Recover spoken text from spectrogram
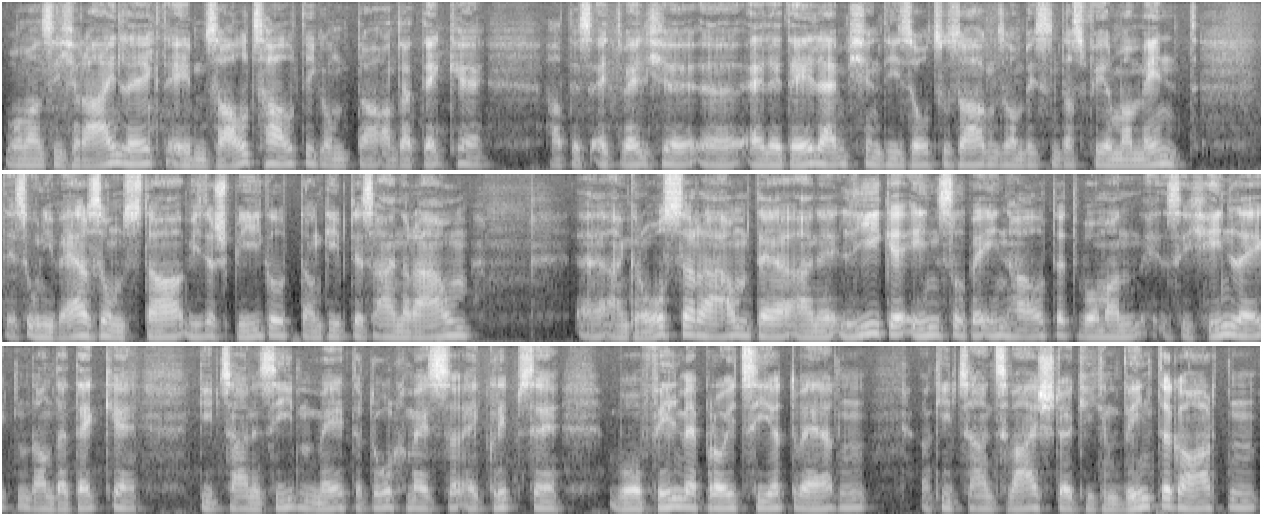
wo man sich reinlegt, eben salzhaltig und da an der Decke hat es etwelche äh, LED-Lämpchen, die sozusagen so ein bisschen das Firmament des Universums da widerspiegelt. Dann gibt es einen Raum, äh, ein großer Raum, der eine Liegeinsel beinhaltet, wo man sich hinlegt und an der Decke gibt es eine sieben Meter Durchmesser Eklipse, wo Filme projiziert werden. Da gibt es einen zweistöckigen Wintergarten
